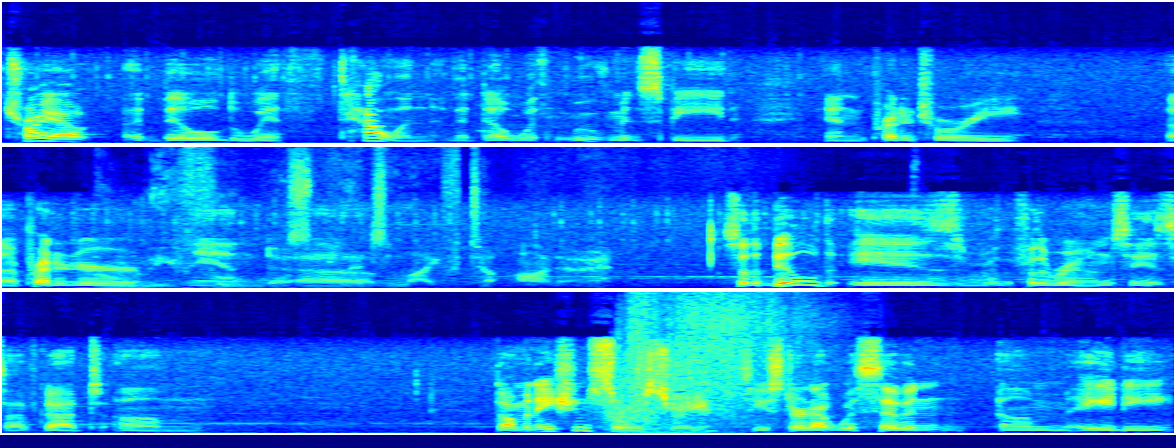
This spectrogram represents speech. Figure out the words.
try out a build with Talon that dealt with movement speed and predatory uh, predator and um, so the build is for the runes is I've got um, domination sorcery. So you start out with seven um, AD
